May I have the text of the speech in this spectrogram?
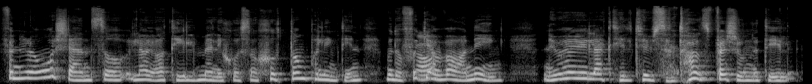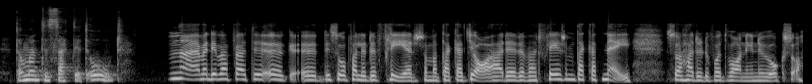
för några år sedan så la jag till människor som 17 på LinkedIn. Men då fick ja. jag en varning. Nu har jag ju lagt till tusentals personer till. De har inte sagt ett ord. Nej, men det var för att det, i så fall är det fler som har tackat ja. Hade det varit fler som tackat nej så hade du fått varning nu också.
